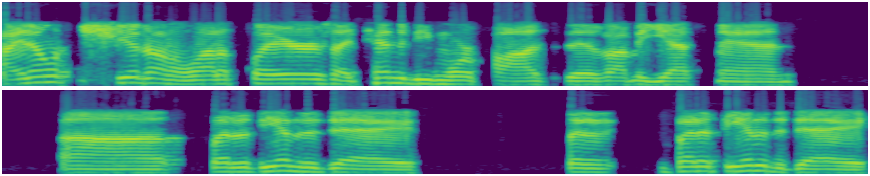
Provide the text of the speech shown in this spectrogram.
I don't shit on a lot of players. I tend to be more positive. I'm a yes man. Uh, but at the end of the day, but but at the end of the day,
